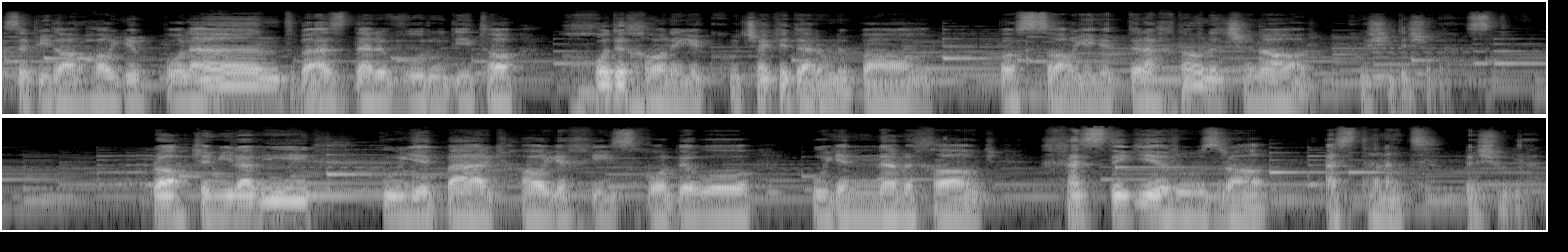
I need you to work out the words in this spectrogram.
سپیدارهای بلند و از در ورودی تا خود خانه کوچک درون باغ با سایه درختان چنار پوشیده شده است. راه که می روی بوی برگ های خیز خورده و بوی نم خاک خستگی روز را از تنت بشوید.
